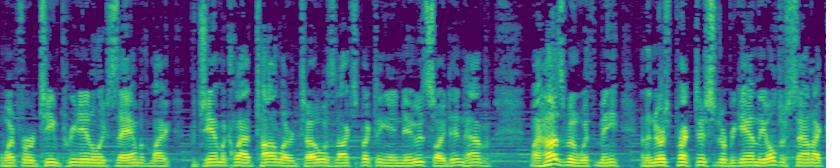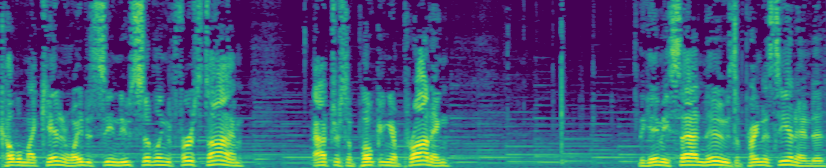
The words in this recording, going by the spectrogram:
I went for a routine prenatal exam with my pajama clad toddler in tow. Was not expecting any news, so I didn't have my husband with me, and the nurse practitioner began the ultrasound. I cuddled my kid and waited to see new sibling the first time. After some poking and prodding, they gave me sad news the pregnancy had ended.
